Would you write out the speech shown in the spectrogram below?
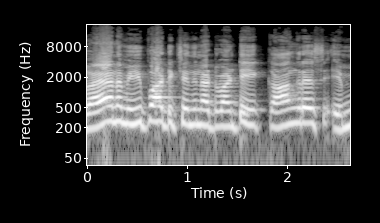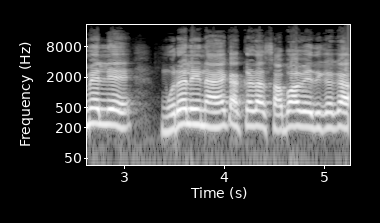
స్వయానం ఈ పార్టీకి చెందినటువంటి కాంగ్రెస్ ఎమ్మెల్యే మురళీ నాయక్ అక్కడ సభా వేదికగా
